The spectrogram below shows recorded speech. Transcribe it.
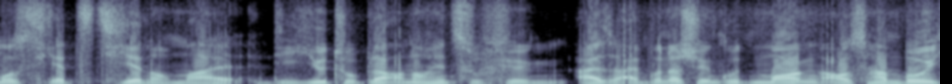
muss jetzt hier nochmal die YouTuber auch noch hinzufügen. Also einen wunderschönen guten Morgen aus Hamburg.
